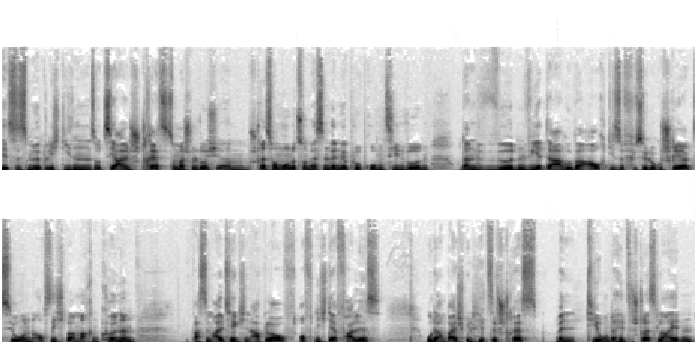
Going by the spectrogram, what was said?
ist es möglich, diesen sozialen Stress zum Beispiel durch ähm, Stresshormone zu messen, wenn wir Blutproben ziehen würden. Und dann würden wir darüber auch diese physiologische Reaktion auch sichtbar machen können, was im alltäglichen Ablauf oft nicht der Fall ist. Oder am Beispiel Hitzestress, wenn Tiere unter Hitzestress leiden.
